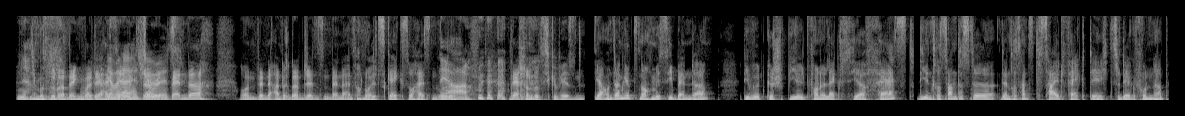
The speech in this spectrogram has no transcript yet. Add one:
Ja. Ich muss nur dran denken, weil der heißt Ja, ja, Jared, Jared. Bender und wenn der andere dann Jensen Bender einfach nur als Gag so heißen würde, Ja. wäre schon lustig gewesen. Ja, und dann gibt es noch Missy Bender. Die wird gespielt von Alexia Fast. Die interessanteste, der interessanteste Side-Fact, der ich zu der gefunden habe,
